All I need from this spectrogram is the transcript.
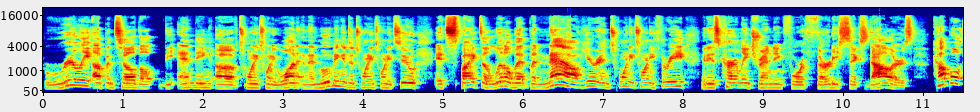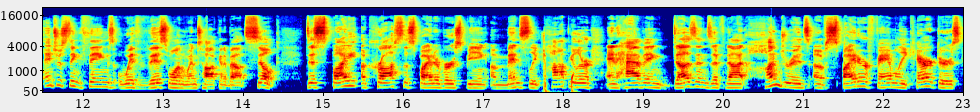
really up until the, the ending of 2021, and then moving into 2022, it spiked a little bit, but now, here in 2023, it is currently trending for $36. Couple interesting things with this one when talking about Silk. Despite Across the Spider-Verse being immensely popular and having dozens, if not hundreds, of Spider family characters,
